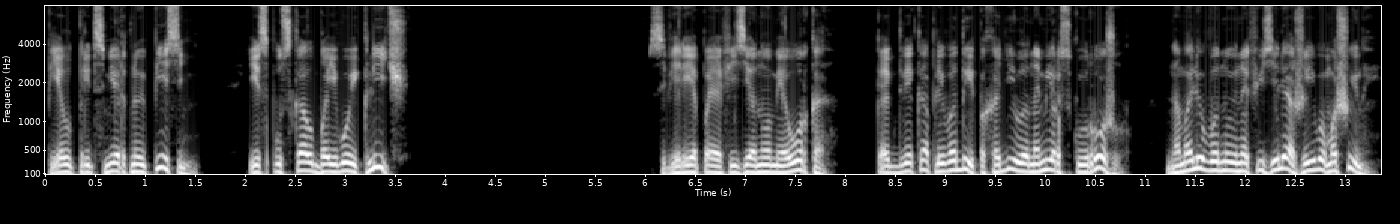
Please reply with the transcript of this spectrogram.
пел предсмертную песнь и спускал боевой клич. Свирепая физиономия орка, как две капли воды, походила на мерзкую рожу, намалеванную на фюзеляже его машины.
